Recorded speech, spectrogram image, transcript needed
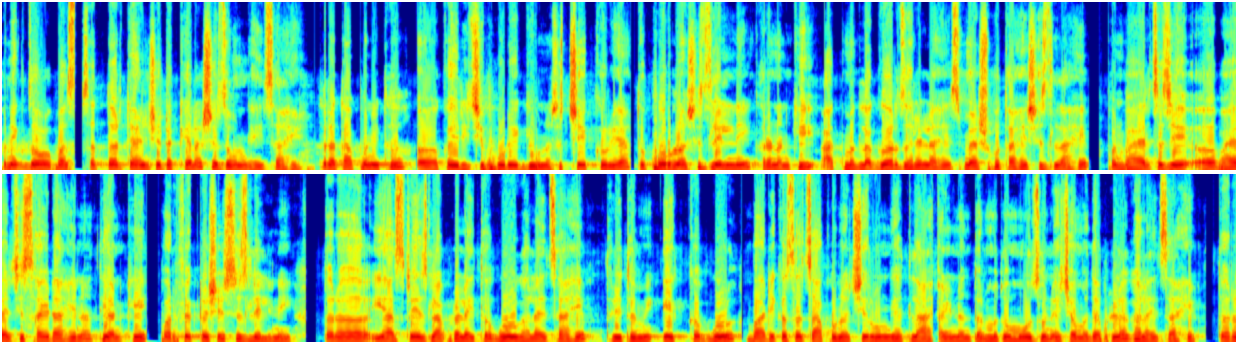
पण एक जवळपास सत्तर ते ऐंशी टक्क्याला शिजवून घ्यायचं आहे. तर आता आपण इथं कैरीची फोड एक घेऊन असं चेक करूया. तर पूर्ण शिजलेली नाही कारण आणखी आतमधला गर झालेला आहे स्मॅश होत आहे शिजला आहे. पण बाहेरचं जे बाहेरची साईड आहे ना ती आणखी परफेक्ट अशी शिजलेली नाही. तर या स्टेजला आपल्याला इथं गुळ घालायचा आहे. तर इथं मी एक कप गुळ बारीक असं चाकून चिरून घेतला आहे आणि नंतर मग तो मोजून याच्यामध्ये आपल्याला घालायचा आहे. तर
